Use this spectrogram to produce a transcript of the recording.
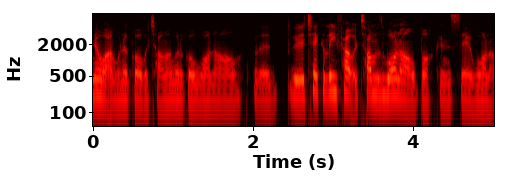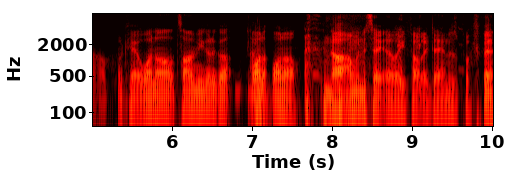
know what? I'm going to go with Tom. I'm going to go one all. I'm going to take a leaf out of Tom's one all book and say one all. Okay, one all. Tom, you're going to go one um, one all. no, I'm going to take a leaf out of Dana's book for,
